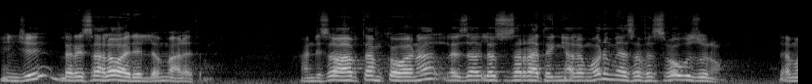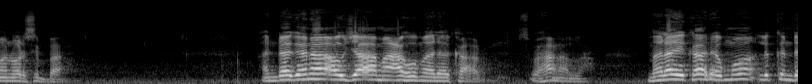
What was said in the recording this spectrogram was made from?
እንጂ ለሪሳላው አይደለም ማለት ነው። አንድ ሰው ሀብታም ከሆነ ለእሱ ሰራተኛ ለመሆን የሚያሰፈስፈው ብዙ ነው ለመኖር ሲባል እንደገና አውጃ ማአሁ መለካ አሉ። ስብናላህ መላይካ ደግሞ ልክ እንደ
